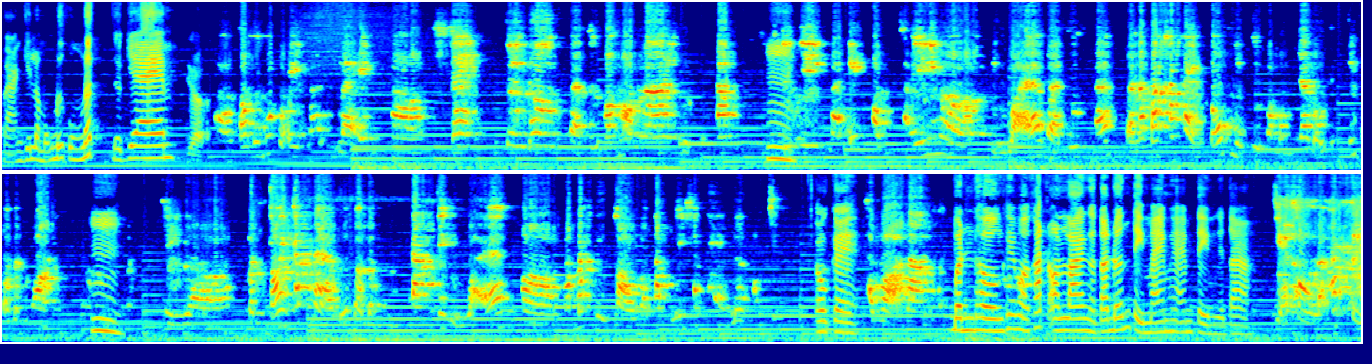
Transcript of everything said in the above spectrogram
Bạn chỉ là một đứa con nít được chưa em? Dạ. Ờ, con thứ nhất của em đó là em ờ, đang kê đơn và tư vấn online. Được năm ừ. tuy nhiên là em không thấy ờ, hiệu quả và tương tác và nắm bắt khách hàng tốt như khi mà mình trao đổi trực tiếp ở bên ngoài. Ừ thì ờ, mình có cái cách nào để mà mình tăng cái hiệu quả ờ, nắm bắt nhu cầu và tâm lý khách hàng lên không chứ ok. Không có online bình thường khi mà khách online người ta đến tìm em hay em tìm người ta? Dạ thường là khách em.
